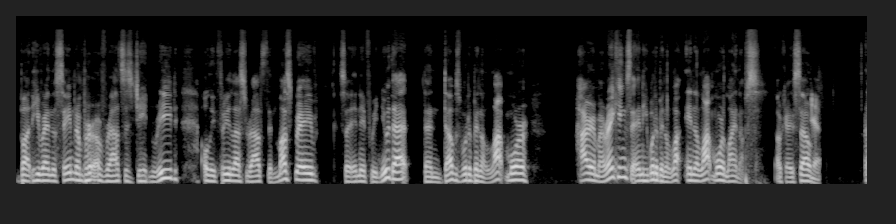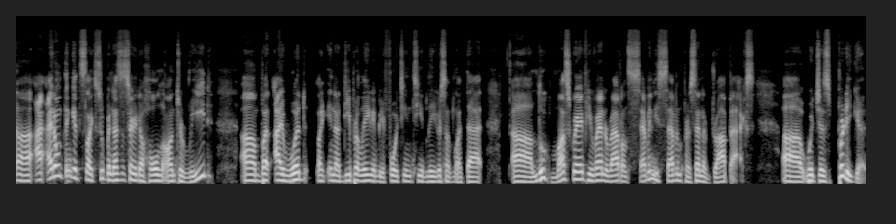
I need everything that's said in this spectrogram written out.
but he ran the same number of routes as Jayden Reed, only three less routes than Musgrave. So, and if we knew that, then Doubs would have been a lot more higher in my rankings, and he would have been a lot in a lot more lineups. Okay, so yeah. Uh, I, I, don't think it's like super necessary to hold on to Reed, um, but I would like in a deeper league, maybe a 14 team league or something like that. Uh, Luke Musgrave, he ran a route on 77% of dropbacks, uh, which is pretty good,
